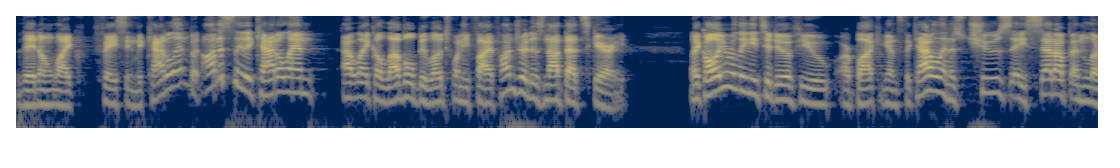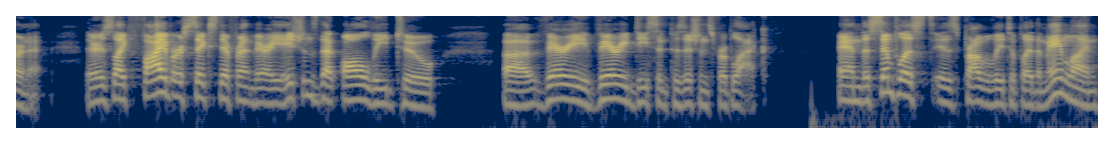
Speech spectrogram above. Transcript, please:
They don't like facing the Catalan, but honestly, the Catalan at like a level below 2500 is not that scary. Like all you really need to do if you are black against the Catalan is choose a setup and learn it. There's like five or six different variations that all lead to uh, very, very decent positions for black. And the simplest is probably to play the main line,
